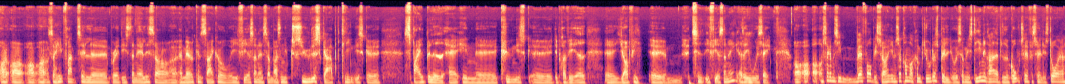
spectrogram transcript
Og, og, og, og så helt frem til øh, Bret Easton Ellis og, og American Psycho i 80'erne, som var sådan et syleskarpt, klinisk øh, spejlbillede af en øh, kynisk, øh, depraveret øh, yuppie-tid øh, i 80'erne, ikke? altså i USA. Og, og, og, og så kan man sige, hvad får vi så? Jamen så kommer computerspil jo, som i stigende grad er blevet god til at fortælle historier,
